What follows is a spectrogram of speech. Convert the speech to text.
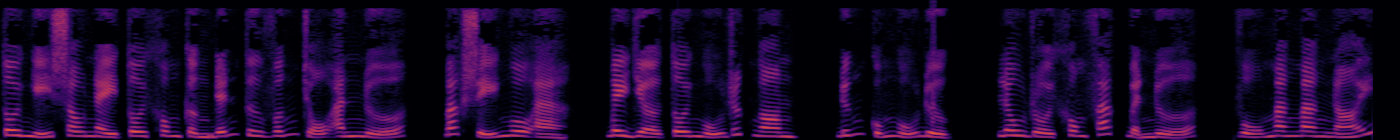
tôi nghĩ sau này tôi không cần đến tư vấn chỗ anh nữa, bác sĩ ngô à, bây giờ tôi ngủ rất ngon, đứng cũng ngủ được, lâu rồi không phát bệnh nữa, vụ mang mang nói,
